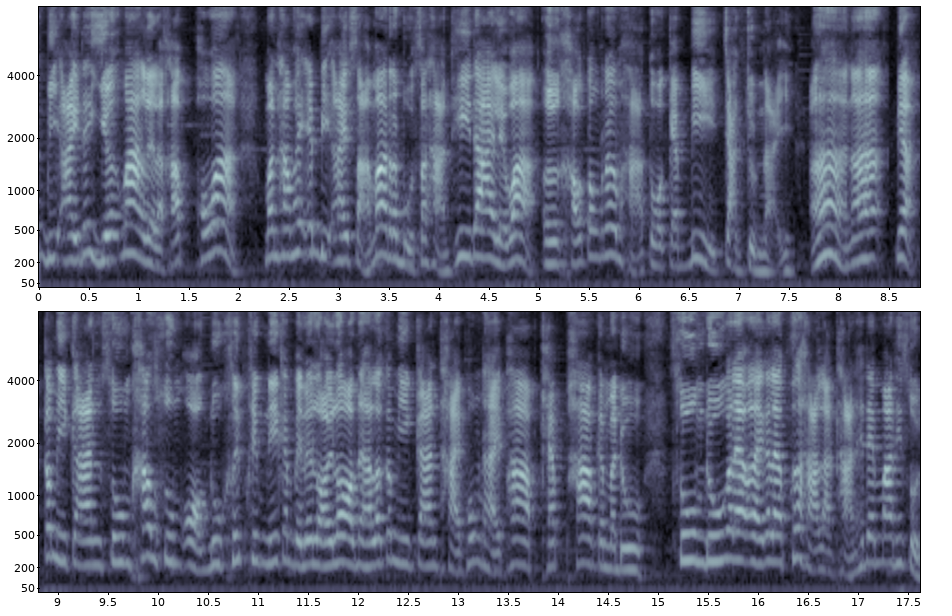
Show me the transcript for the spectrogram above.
FBI ได้เยอะมากเลยล่ะครับ เพราะว่ามันทำให้ FBI สามารถระบุสถานที่ได้เลยว่าเออเขาต้องเริ่มหาตัวแกบบี้จากจุดไหนอ่านะฮะเนี่ยก็มีการซูมเข้าซูมออกดูคลิปคลิปนี้กันไปเลยร้อยรอบนะฮะแล้วก็มีการถ่ายพงถ่ายภาพแคปภาพกันมาดู ซูมดูก็แล้วอะไรก็แล้วเพื่อหาหลักฐานให้ได้มากที่สุด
